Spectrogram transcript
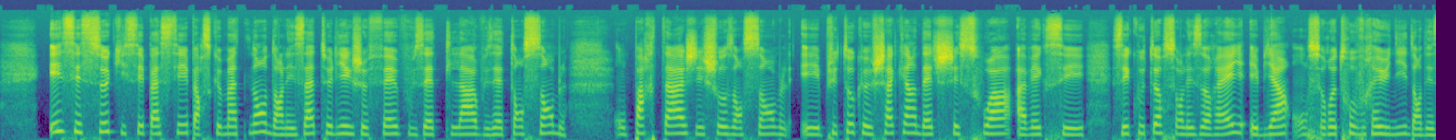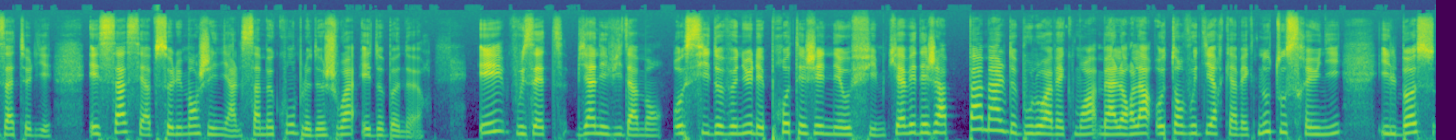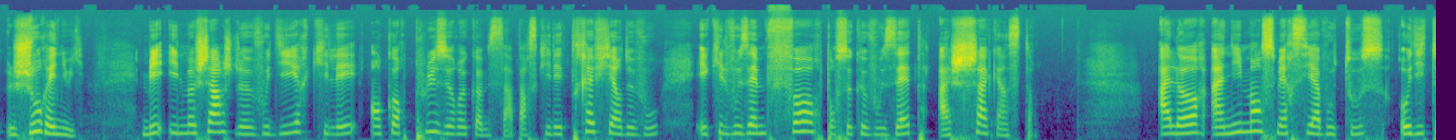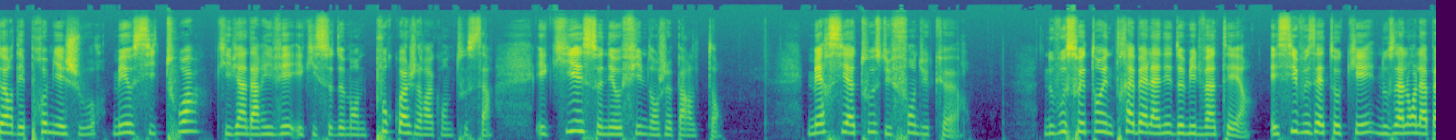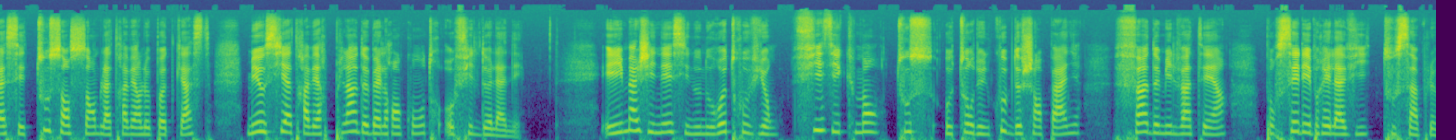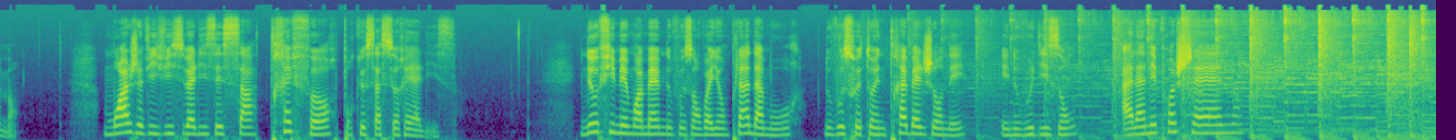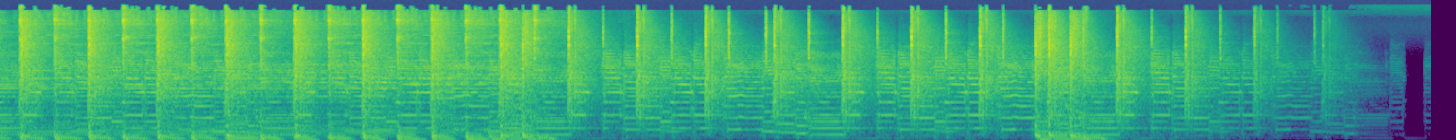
Et c'est ce qui s'est passé parce que maintenant, dans les ateliers que je fais, vous êtes là, vous êtes ensemble, on partage des choses ensemble. Et plutôt que chacun d'être chez soi avec ses, écouteurs sur les oreilles, eh bien, on se retrouve réunis dans des ateliers. Et ça, c'est absolument génial. Ça me comble de joie et de bonheur. Et vous êtes bien évidemment aussi devenus les protégés de Néophime, qui avaient déjà pas mal de boulot avec moi, mais alors là, autant vous dire qu'avec nous tous réunis, il bosse jour et nuit. Mais il me charge de vous dire qu'il est encore plus heureux comme ça, parce qu'il est très fier de vous et qu'il vous aime fort pour ce que vous êtes à chaque instant. Alors, un immense merci à vous tous, auditeurs des premiers jours, mais aussi toi qui viens d'arriver et qui se demande pourquoi je raconte tout ça, et qui est ce néophyme dont je parle tant. Merci à tous du fond du cœur. Nous vous souhaitons une très belle année 2021. Et si vous êtes OK, nous allons la passer tous ensemble à travers le podcast, mais aussi à travers plein de belles rencontres au fil de l'année. Et imaginez si nous nous retrouvions physiquement tous autour d'une coupe de champagne fin 2021 pour célébrer la vie tout simplement. Moi, je vis visualiser ça très fort pour que ça se réalise. Néophime et moi-même, nous vous envoyons plein d'amour, nous vous souhaitons une très belle journée et nous vous disons à l'année prochaine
